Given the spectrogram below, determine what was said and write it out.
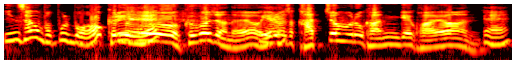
인생은 복불복. 그리고 예. 그거잖아요. 예. 예를 들어서 가점으로 간 게 과연 예.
